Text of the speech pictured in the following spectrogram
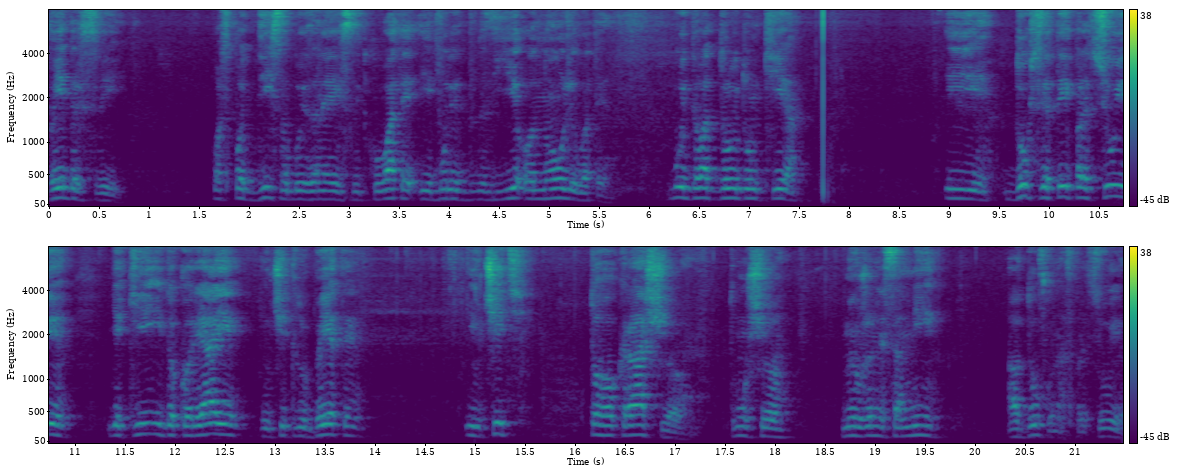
вибір свій, Господь дійсно буде за нею слідкувати і буде її оновлювати, буде давати другі думки. І Дух Святий працює, який і докоряє, і вчить любити, і вчить того кращого, тому що ми вже не самі, а Дух у нас працює.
